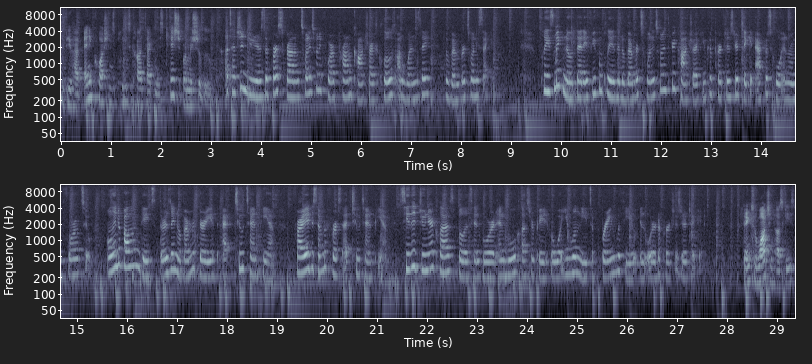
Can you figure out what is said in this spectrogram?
If you have any questions, please contact Ms. Kish or Ms. Shalou. Attention juniors, the first round of 2024 prom contracts closed on Wednesday, November 22nd. Please make note that if you completed the November 2023 contract, you can purchase your ticket after school in room 402. Only the following dates, Thursday, November 30th at 2:10 p.m., Friday, December 1st at 2:10 p.m. See the junior class bulletin board and Google Classroom page for what you will need to bring with you in order to purchase your ticket. Thanks for watching, Huskies.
